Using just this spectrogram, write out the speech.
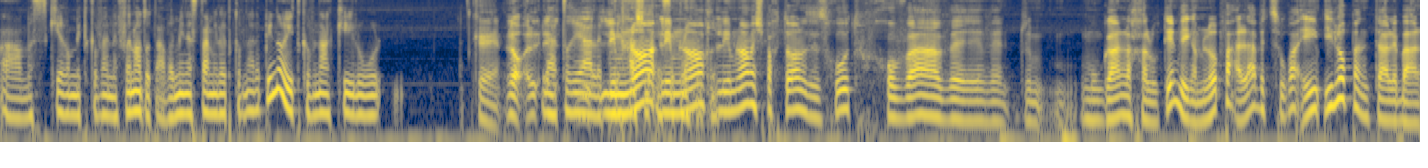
המשכיר מתכוון לפנות אותה, אבל מן הסתם היא לא התכוונה לפינוי, היא התכוונה כאילו כן, לא, להתריע על למנוע, פתיחה של עסק למנוע, לא חוקי. למנוע משפחתון זה זכות חובה ומוגן לחלוטין, והיא גם לא פעלה בצורה, היא, היא לא פנתה לבעל,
